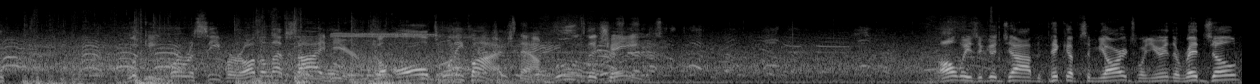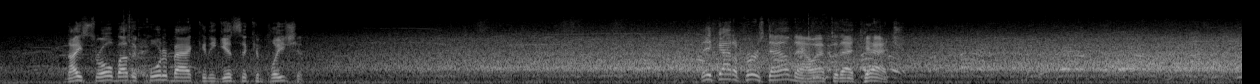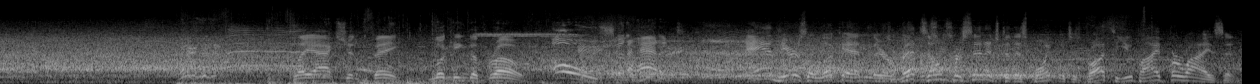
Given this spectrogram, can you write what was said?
Looking for a receiver on the left side here. The all 25s now move the chains. Always a good job to pick up some yards when you're in the red zone. Nice throw by the quarterback, and he gets the completion. They've got a first down now after that catch. Play action fake. Looking to throw. Oh, should have had it. And here's a look at their red zone percentage to this point, which is brought to you by Verizon.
